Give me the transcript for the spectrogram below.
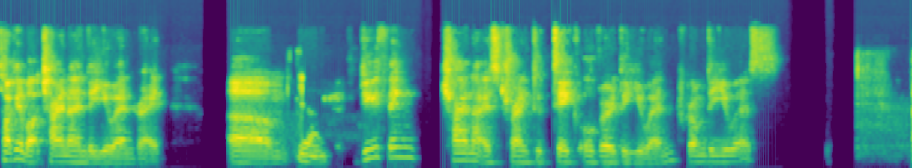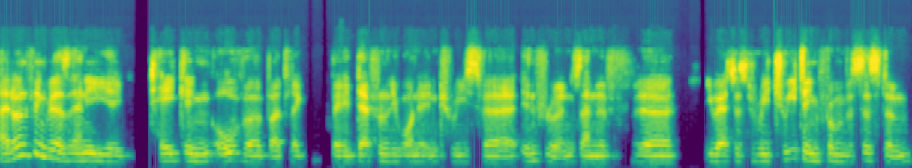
talking about China and the UN, right? Um, yeah. Do you think China is trying to take over the UN from the US? I don't think there's any taking over, but like they definitely want to increase their influence. And if the US is retreating from the system,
